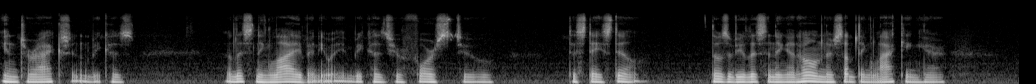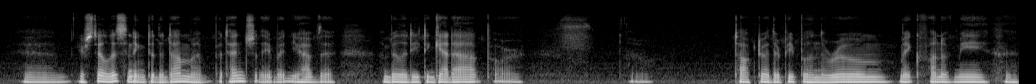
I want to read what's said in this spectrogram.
interaction because listening live anyway, because you're forced to to stay still. Those of you listening at home, there's something lacking here. Um, you're still listening to the Dhamma potentially, but you have the ability to get up or you know, talk to other people in the room, make fun of me,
